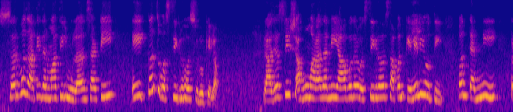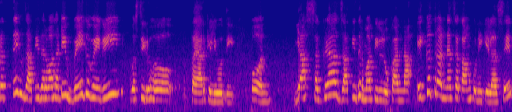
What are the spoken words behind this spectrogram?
सर्व जाती धर्मातील मुलांसाठी एकच वसतिगृह सुरू केलं. राजश्री शाहू महाराजांनी या अगोदर वसतिगृह स्थापन केलेली होती पण त्यांनी प्रत्येक जाती धर्मासाठी वेगवेगळी वसतिगृह तयार केली होती. पण या सगळ्या जाती धर्मातील लोकांना एकत्र आणण्याचं काम कोणी केलं असेल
